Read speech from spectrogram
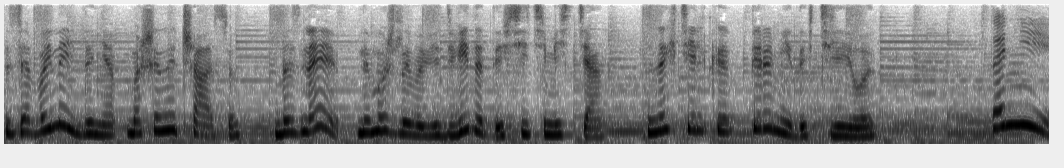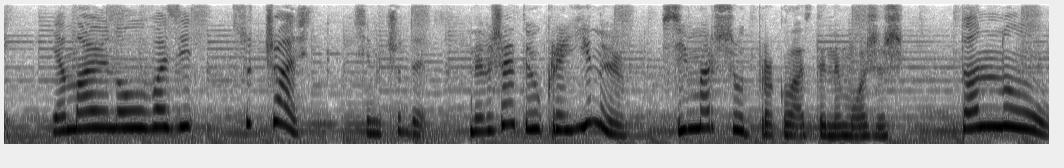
За винайдення машини часу. Без неї неможливо відвідати всі ці місця. З них тільки піраміди вціліли. Та ні, я маю на увазі сучасні сім чудес. Невже ти Україною свій маршрут прокласти не можеш? Та ну,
